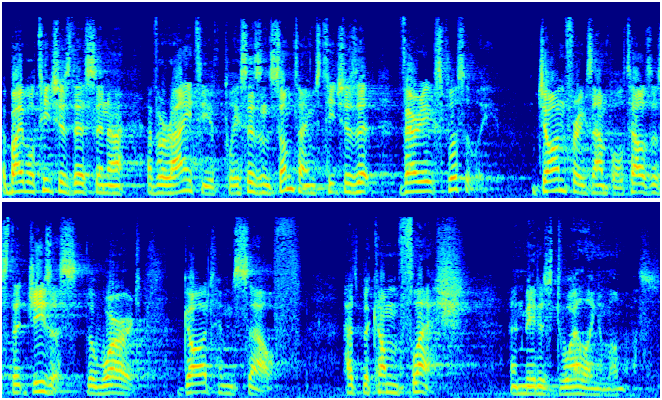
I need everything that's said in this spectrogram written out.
The Bible teaches this in a, a variety of places and sometimes teaches it very explicitly. John, for example, tells us that Jesus, the Word, God Himself, has become flesh and made His dwelling among us.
